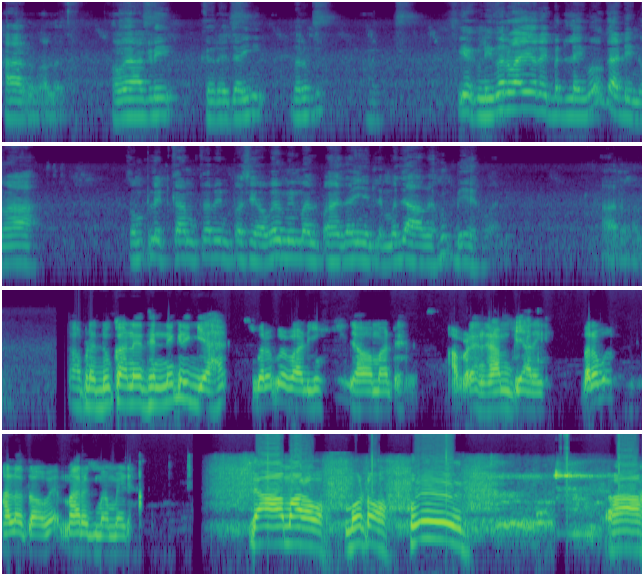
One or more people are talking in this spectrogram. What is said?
સારું હાલો. હવે આગળ ઘરે જઈએ, બરોબર. એક લીવર વાયર બદલાવ્યો ગાડીનું, હા. કમ્પ્લીટ કામ કરીને પછી હવે મહેમાન પાસે જઈએ એટલે મજા આવે, હું બેસવાની સારું હાલો. તો આપણે દુકાનેથી નીકળી ગયા હે, બરોબર વાડી જવા માટે. આપણે રામ પ્યારી. બરોબર? હાલો તો હવે માર્ગમાં મળ્યા. આ મારો મોટો ફૂલ. હા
